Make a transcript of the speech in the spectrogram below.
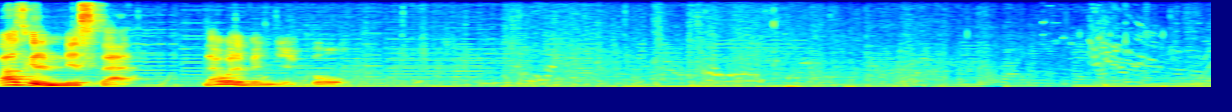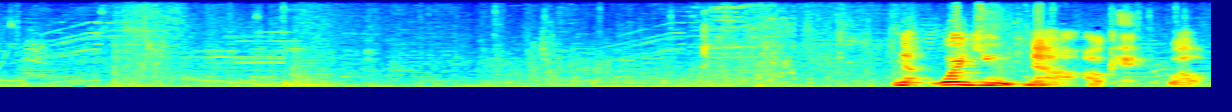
I was gonna miss that, that would have been just bull. No, where'd you... No, okay, well...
